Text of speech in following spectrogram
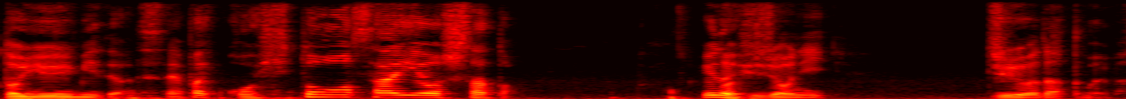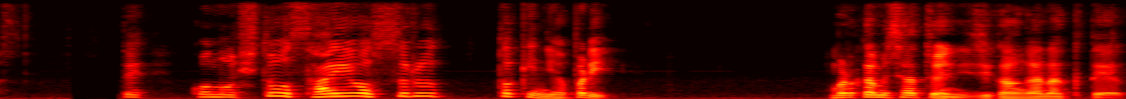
という意味ではですね、やっぱりこう人を採用したというのは非常に重要だと思います。で、この人を採用するときにやっぱり村上社長に時間がなくて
